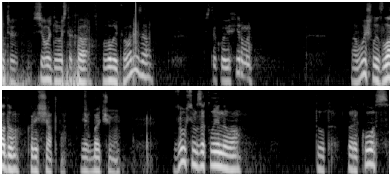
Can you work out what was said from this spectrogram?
Гляньте, сьогодні ось така велика валіза з такої фірми. Вийшли з ладу коліщатка, як бачимо. Зовсім заклинило. Тут перекос.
